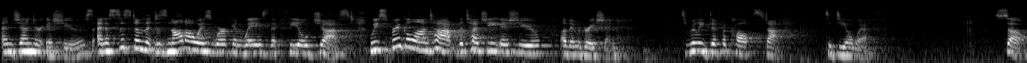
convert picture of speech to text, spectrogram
and gender issues and a system that does not always work in ways that feel just, we sprinkle on top the touchy issue of immigration. It's really difficult stuff to deal with. So,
